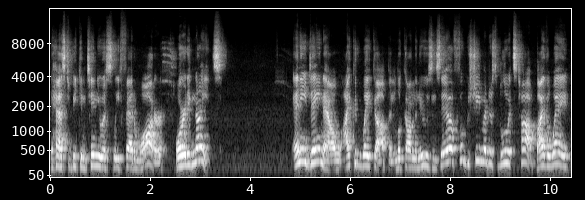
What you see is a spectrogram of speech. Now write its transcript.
it has to be continuously fed water or it ignites. Any day now, I could wake up and look on the news and say, oh, Fukushima just blew its top. By the way,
